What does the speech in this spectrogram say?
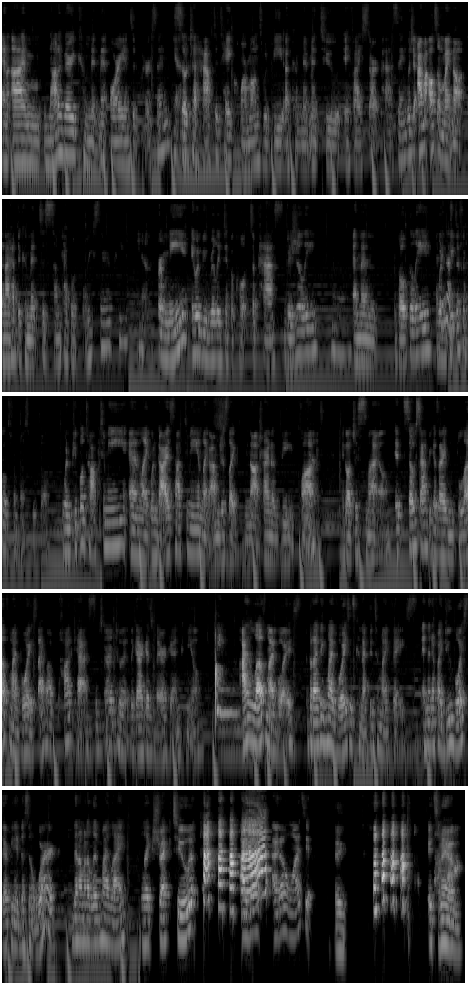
And I'm not a very commitment oriented person. Yeah. So to have to take hormones would be a commitment to if I start passing, which I also might not, then I have to commit to some type of voice therapy. Yeah. For me, it would be really difficult to pass visually Mhm. and then vocally I when think that's people difficult for most people. when people talk to me and like when guys talk to me and like I'm just like not trying to be clocked, like I'll just smile. It's so sad because I love my voice. I have a podcast, subscribe to it, The Gag Is with Erica and Camille. I love my voice, but I think my voice is connected to my face. And then if I do voice therapy and it doesn't work, then I'm gonna live my life like Shrek 2. I don't I don't want to. Hey. it's ma'am.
